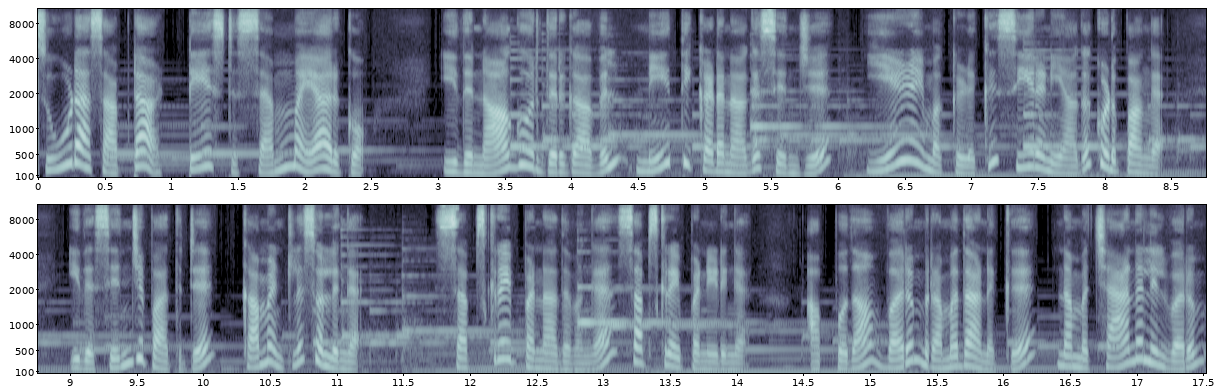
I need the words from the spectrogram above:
சூடா சாப்பிட்டா டேஸ்ட் செம்மையா இருக்கும். இது நாகூர் தர்காவில் நேத்திக்கடனாக செஞ்சு ஏழை மக்களுக்கு சீரணியாக கொடுப்பாங்க. இத செஞ்சு பார்த்துட்டு கமெண்ட்ல சொல்லுங்க. சப்ஸ்கிரைப் பண்ணாதவங்க சப்ஸ்கிரைப் பண்ணிடுங்க. அப்போதான் வரும் ரமதானுக்கு நம்ம சேனலில் வரும்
